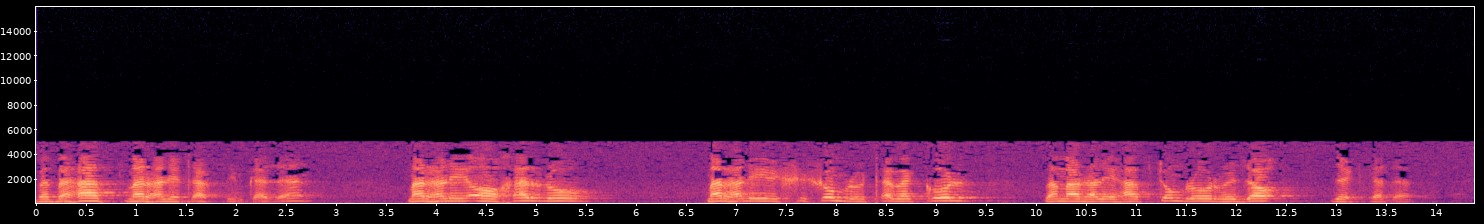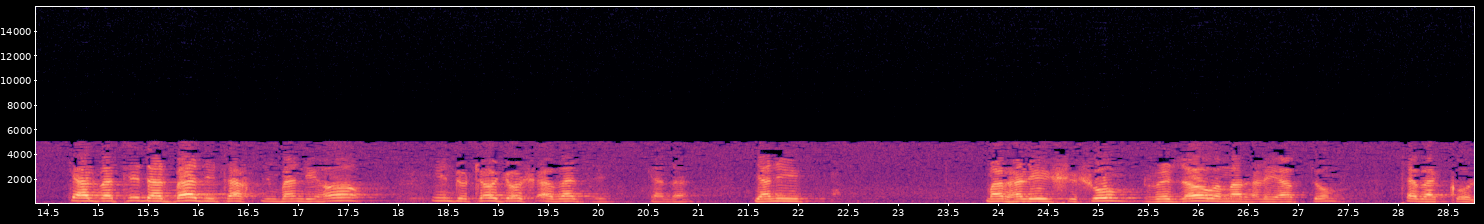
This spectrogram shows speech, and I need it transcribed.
و به هفت مرحله تقسیم کردن مرحله آخر رو مرحله ششم رو توکل و مرحله هفتم رو رضا. ذکر کردن که البته در بعضی تقسیم بندی ها این دوتا جاش عوض کردن. یعنی مرحله ششم رضا و مرحله هفتم توکل.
